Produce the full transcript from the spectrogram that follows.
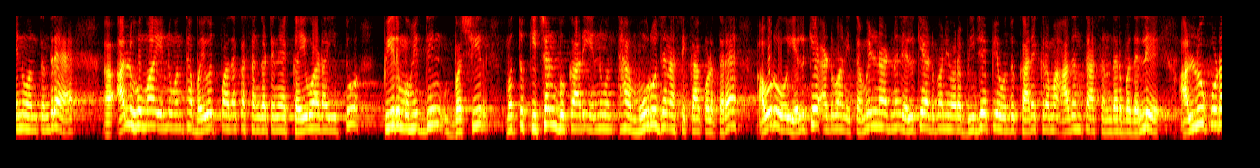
ಏನು ಅಂತಂದ್ರೆ ಅಲ್ ಹುಮಾ ಎನ್ನುವಂಥ ಭಯೋತ್ಪಾದಕ ಸಂಘಟನೆಯ ಕೈವಾಡ ಇತ್ತು. ಪೀರ್ ಮೊಹಿದ್ದೀನ್, ಬಶೀರ್ ಮತ್ತು ಕಿಚನ್ ಬುಕಾರಿ ಎನ್ನುವಂತಹ ಮೂರು ಜನ ಸಿಕ್ಕಾಕೊಳ್ತಾರೆ. ಅವರು ಎಲ್ ಕೆ ಅಡ್ವಾಣಿ, ತಮಿಳುನಾಡಿನಲ್ಲಿ ಎಲ್ ಕೆ ಅಡ್ವಾಣಿ ಅವರ ಬಿಜೆಪಿಯ ಒಂದು ಕಾರ್ಯಕ್ರಮ ಆದಂತಹ ಸಂದರ್ಭದಲ್ಲಿ ಅಲ್ಲೂ ಕೂಡ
